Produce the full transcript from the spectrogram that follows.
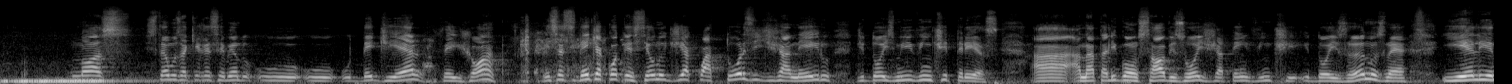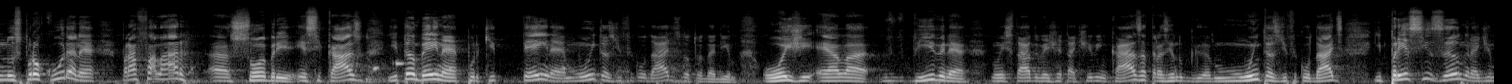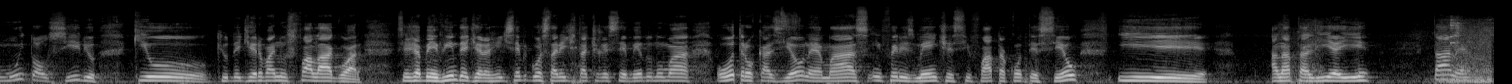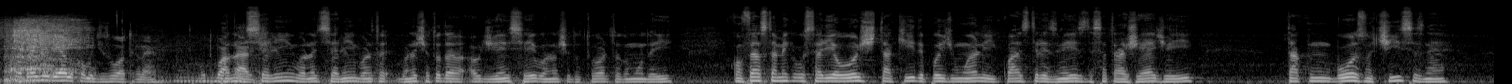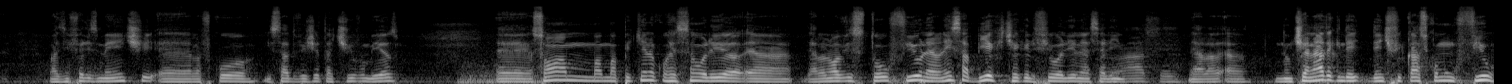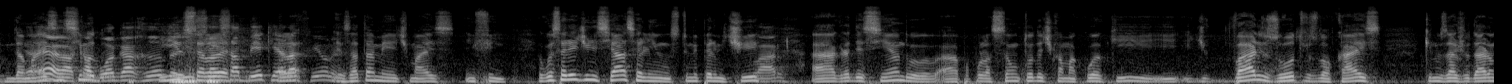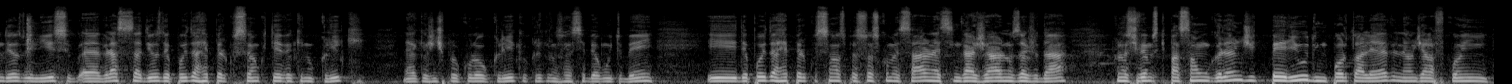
nós Estamos aqui recebendo o, o, o Dedier Feijó. Esse acidente aconteceu no dia 14 de janeiro de 2023. A, a Nathalie Gonçalves hoje já tem 22 anos, né? E ele nos procura, né, para falar uh, sobre esse caso e também, né, porque tem né, muitas dificuldades, doutor Danilo. Hoje ela vive né, num estado vegetativo em casa, trazendo muitas dificuldades e precisando né, de muito auxílio que o, que o Dedier vai nos falar agora. Seja bem-vindo, Dedier. A gente sempre gostaria de estar te recebendo numa outra ocasião, né, mas infelizmente esse fato aconteceu e a Natalia aí tá, né, sobrevivendo, como diz o outro, né? Muito boa, boa tarde. Noite, Celim, boa noite, Celim. Boa noite, boa noite a toda a audiência aí. Boa noite, doutor, todo mundo aí. Confesso também que eu gostaria hoje de estar aqui, depois de um ano e quase três meses dessa tragédia aí. Estar tá com boas notícias, né? Mas infelizmente é, ela ficou em estado vegetativo mesmo. É, só uma, uma, pequena correção ali, é, ela não avistou o fio, né? Ela nem sabia que tinha aquele fio ali, né, Celim? Ah, sim. Ela, ela não tinha nada que identificasse como um fio, ainda mais é, em cima acabou do... agarrando isso, ali, ela, sem saber que ela, era fio, né? Exatamente, mas enfim. Eu gostaria de iniciar, Celinho, se tu me permitir, claro. agradecendo a população toda de Camacuã aqui e, e, de vários outros locais que nos ajudaram desde o início. É, graças a Deus, depois da repercussão que teve aqui no Clique, né, que a gente procurou o Clique, o Clique nos recebeu muito bem. E depois da repercussão, as pessoas começaram né, a se engajar, nos ajudar porque nós tivemos que passar um grande período em Porto Alegre, né, onde ela ficou em,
